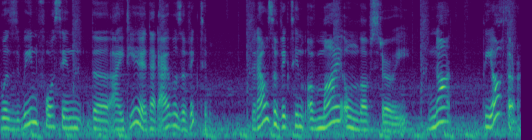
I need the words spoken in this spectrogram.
was reinforcing the idea that I was a victim. That I was a victim of my own love story, not the author.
